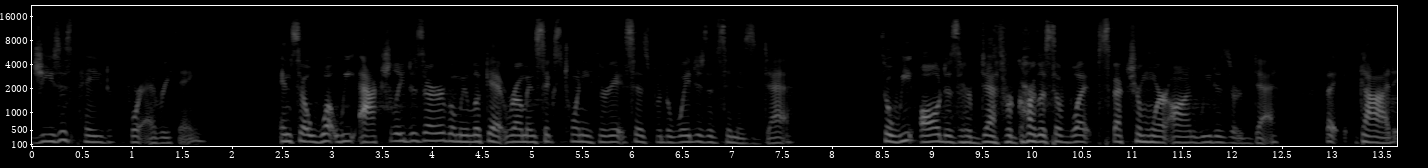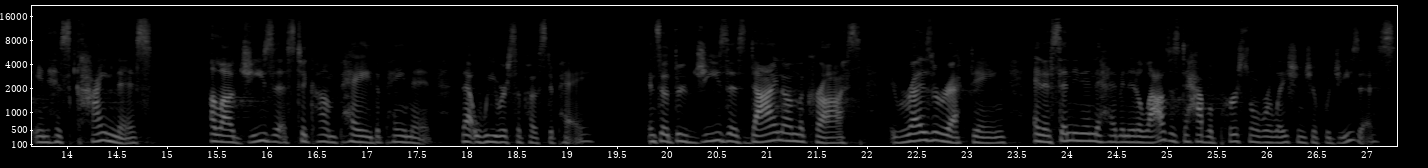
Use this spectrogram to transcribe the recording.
Jesus paid for everything. And so what we actually deserve when we look at Romans 6:23 it says for the wages of sin is death. So we all deserve death regardless of what spectrum we're on, we deserve death. But God in his kindness allowed Jesus to come pay the payment that we were supposed to pay. And so through Jesus dying on the cross, resurrecting and ascending into heaven, it allows us to have a personal relationship with Jesus.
